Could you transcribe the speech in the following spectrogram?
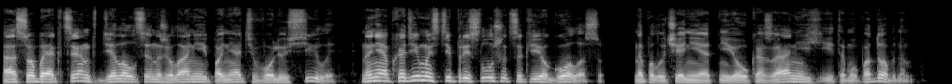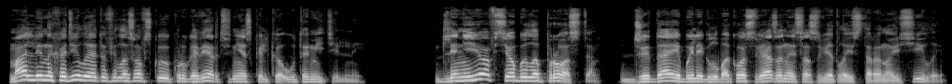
Особый акцент делался на желании понять волю силы, на необходимости прислушаться к ее голосу, на получении от нее указаний и тому подобном. Малли находила эту философскую круговерть несколько утомительной. Для нее все было просто. Джедаи были глубоко связаны со светлой стороной силы,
